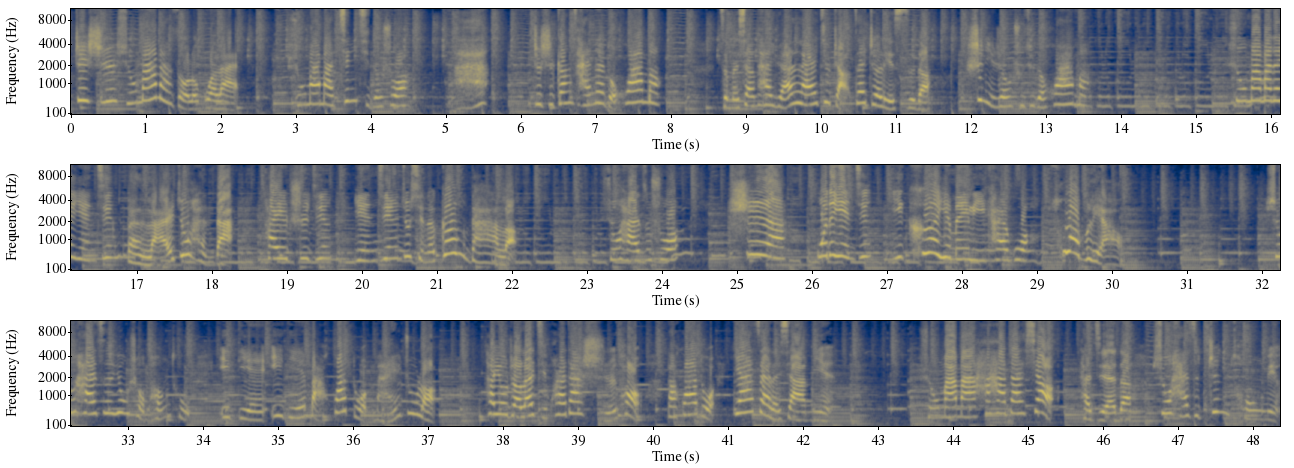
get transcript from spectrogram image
这时，熊妈妈走了过来。熊妈妈惊奇地说：“啊，这是刚才那朵花吗？怎么像它原来就长在这里似的？是你扔出去的花吗？”妈妈的眼睛本来就很大。她一吃惊，眼睛就显得更大了。熊孩子说：“是啊，我的眼睛一刻也没离开过，错不了。”熊孩子用手捧土，一点一点把花朵埋住了。他又找来几块大石头，把花朵压在了下面。熊妈妈哈哈大笑，他觉得熊孩子真聪明。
